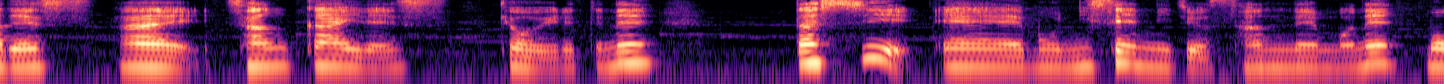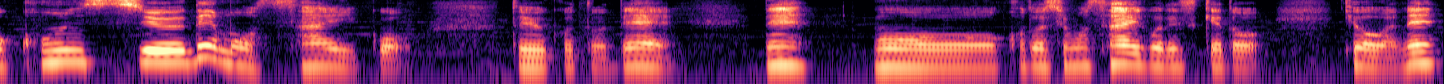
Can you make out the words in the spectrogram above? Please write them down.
です。はい。3回です。今日入れてね。だし、えー、もう2023年もね、もう今週でもう最後ということで、ね、もう今年も最後ですけど、今日はね、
